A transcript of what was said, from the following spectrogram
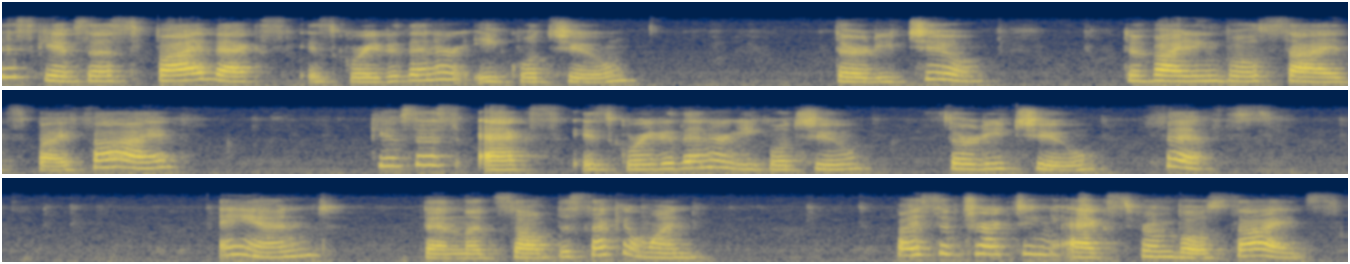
This gives us 5x is greater than or equal to 32. Dividing both sides by 5 gives us x is greater than or equal to 32 fifths. And then let's solve the second one by subtracting x from both sides,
